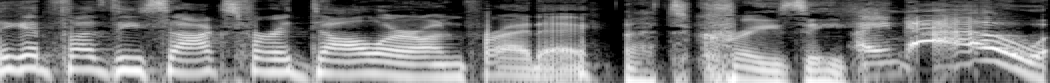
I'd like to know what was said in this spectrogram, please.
They get fuzzy socks for a dollar on Friday. That's crazy. I know.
